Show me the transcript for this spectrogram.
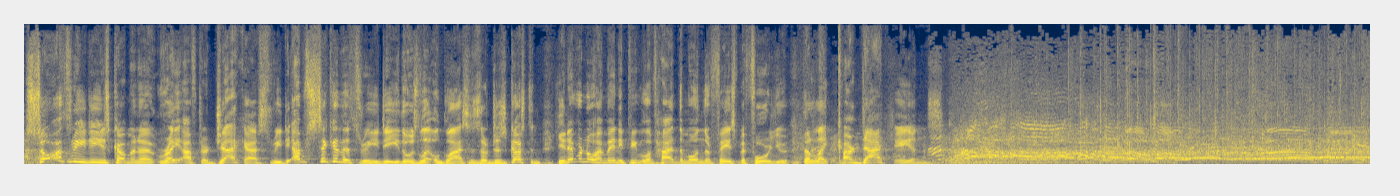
Saw 3D is coming out right after Jackass 3D. I'm sick of the 3D. Those little glasses are disgusting. You never know how many people have had them on their face before you. They're like Kardashians. Oh, what? Oh, what are you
